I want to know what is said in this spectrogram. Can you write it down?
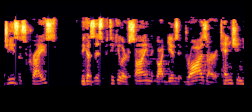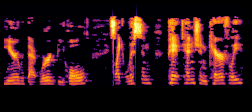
Jesus Christ. Because this particular sign that God gives, it draws our attention here with that word, behold. It's like listen, pay attention carefully.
